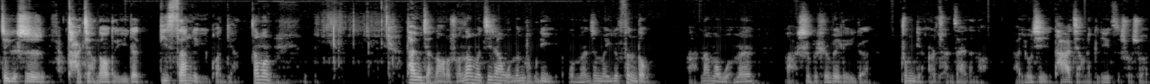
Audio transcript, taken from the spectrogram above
这个是他讲到的一个第三个一个观点。那么他又讲到了说，那么既然我们努力，我们这么一个奋斗啊，那么我们啊，是不是为了一个终点而存在的呢？啊，尤其他讲了个例子，说说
